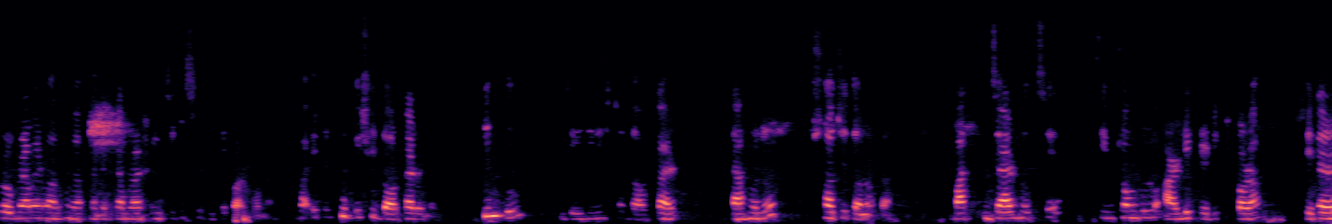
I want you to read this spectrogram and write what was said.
প্রোগ্রামের মাধ্যমে আপনাদেরকে আমরা আসলে চিকিৎসা দিতে পারব না, বা এটা খুব বেশি দরকারও নেই। কিন্তু যে জিনিসটা দরকার, তা হলো সচেতনতা। বা যার হচ্ছে সিমটমগুলো আর্লি প্রেডিক্ট করা সেটার,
